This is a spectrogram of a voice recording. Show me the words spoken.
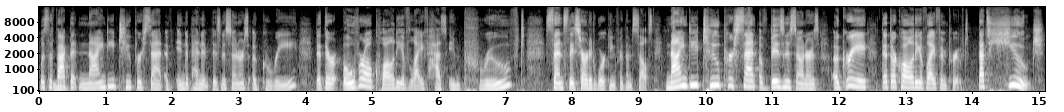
was the mm. fact that 92% of independent business owners agree that their overall quality of life has improved since they started working for themselves. 92% of business owners agree that their quality of life improved. That's huge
